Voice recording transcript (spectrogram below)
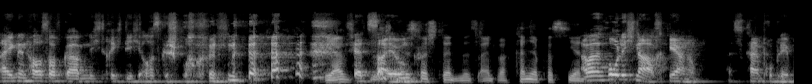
eigenen Hausaufgaben nicht richtig ausgesprochen. ja, Verzeihung. Missverständnis einfach. Kann ja passieren. Aber hole ich nach, gerne. Das ist kein Problem.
